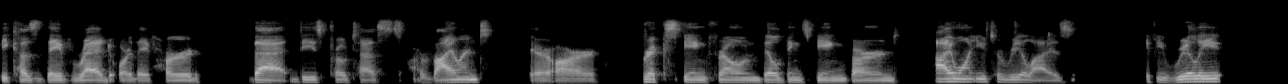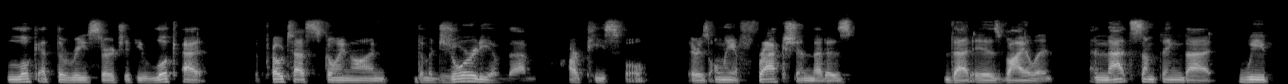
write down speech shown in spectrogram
because they've read or they've heard that these protests are violent. There are bricks being thrown, buildings being burned. I want you to realize if you really look at the research, if you look at the protests going on, the majority of them are peaceful. There's only a fraction that is that is violent. And that's something that we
